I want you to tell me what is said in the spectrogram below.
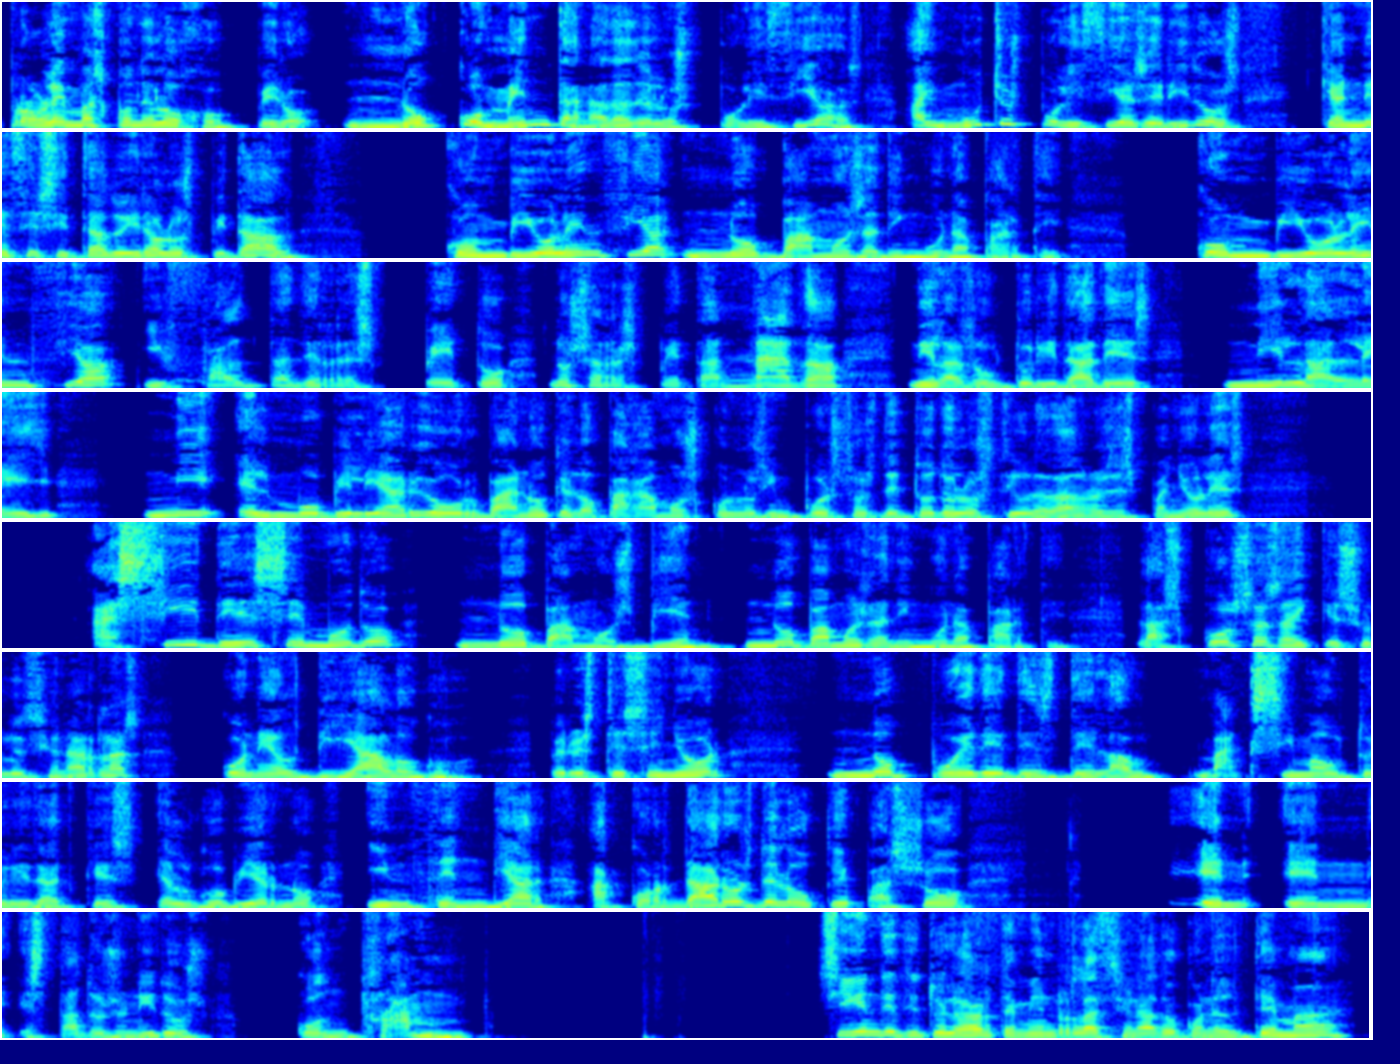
problemas con el ojo, pero no comenta nada de los policías. Hay muchos policías heridos que han necesitado ir al hospital. Con violencia no vamos a ninguna parte con violencia y falta de respeto, no se respeta nada, ni las autoridades, ni la ley, ni el mobiliario urbano que lo pagamos con los impuestos de todos los ciudadanos españoles. Así, de ese modo, no vamos bien, no vamos a ninguna parte. Las cosas hay que solucionarlas con el diálogo. Pero este señor no puede desde la máxima autoridad que es el gobierno incendiar. Acordaros de lo que pasó en, en Estados Unidos con Trump. Siguiente titular también relacionado con el tema.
